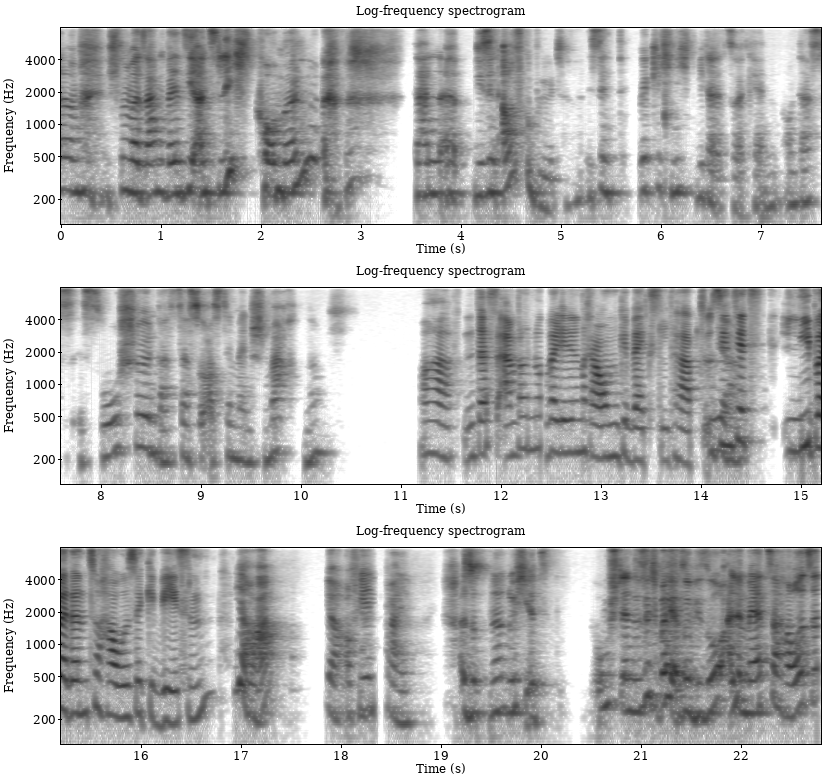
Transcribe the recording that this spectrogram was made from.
ähm, ich will mal sagen, wenn sie ans Licht kommen, dann, äh, die sind aufgeblüht. Die sind wirklich nicht wiederzuerkennen. Und das ist so schön, was das so aus den Menschen macht. Ne? Ah, das einfach nur, weil ihr den Raum gewechselt habt. Und ja. sind jetzt lieber dann zu Hause gewesen? Ja, ja, auf jeden Fall. Also ne, durch jetzt Umstände sind wir ja sowieso alle mehr zu Hause.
